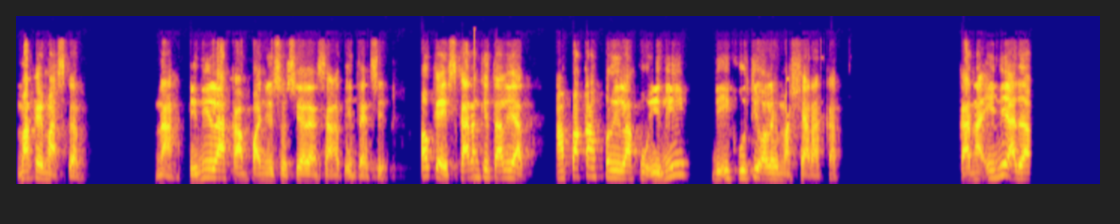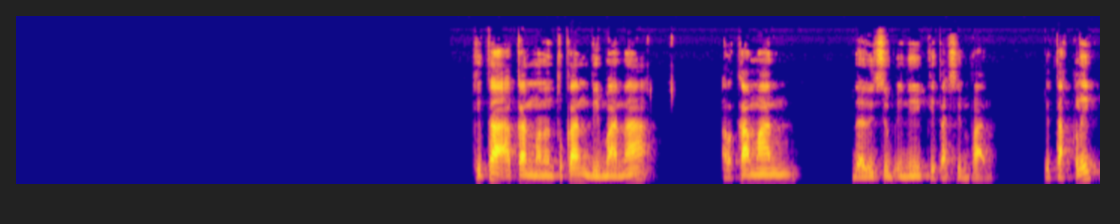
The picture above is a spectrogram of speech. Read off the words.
pakai masker. Nah, inilah kampanye sosial yang sangat intensif. Oke, sekarang kita lihat apakah perilaku ini diikuti oleh masyarakat. Karena ini adalah kita akan menentukan di mana rekaman dari Zoom ini kita simpan. Kita klik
